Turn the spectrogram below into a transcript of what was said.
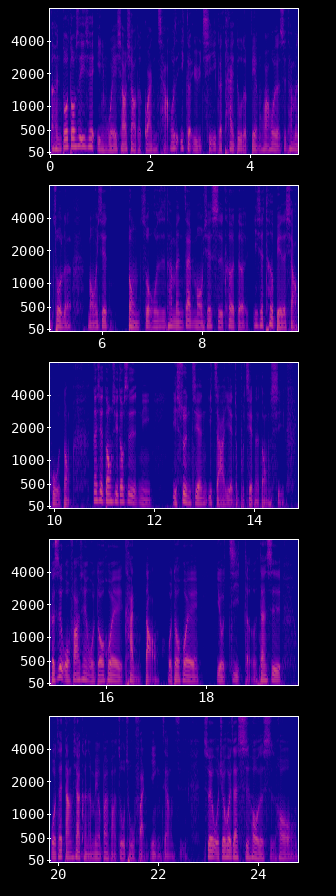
很多都是一些隐微小小的观察，或者一个语气、一个态度的变化，或者是他们做了某一些动作，或者是他们在某些时刻的一些特别的小互动，那些东西都是你。一瞬间，一眨眼就不见的东西，可是我发现我都会看到，我都会有记得，但是我在当下可能没有办法做出反应，这样子，所以我就会在事后的时候，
